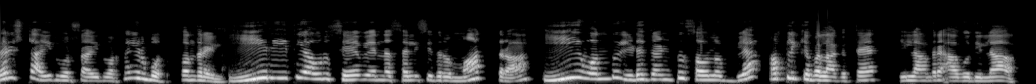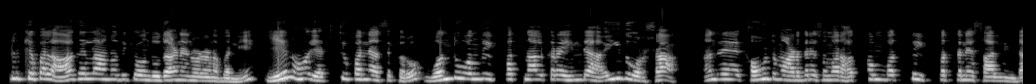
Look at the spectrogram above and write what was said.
ಗರಿಷ್ಠ ಐದು ವರ್ಷ ಐದು ವರ್ಷ ಇರ್ಬೋದು. ತೊಂದರೆ ಇಲ್ಲ. ಈ ರೀತಿ ಅವರು ಸೇವೆಯನ್ನ ಸಲ್ಲಿಸಿದ್ರು ಮಾತ್ರ ಈ ಒಂದು ಇಡಗಂಟು ಸೌಲಭ್ಯ ಅಪ್ಲಿಕೇಬಲ್ ಆಗುತ್ತೆ. ಇಲ್ಲ ಅಂದ್ರೆ ಆಗೋದಿಲ್ಲ. ಅಪ್ಲಿಕೇಬಲ್ ಆಗಲ್ಲ ಅನ್ನೋದಕ್ಕೆ ಒಂದು ಉದಾಹರಣೆ ನೋಡೋಣ ಬನ್ನಿ. ಏನು ಅತಿಥಿ ಉಪನ್ಯಾಸಕರು ಒಂದು ಒಂದು ಇಪ್ಪತ್ನಾಲ್ಕರ ಹಿಂದೆ ಐದು ವರ್ಷ ಅಂದ್ರೆ ಕೌಂಟ್ ಮಾಡಿದ್ರೆ ಸುಮಾರು ಹತ್ತೊಂಬತ್ತು ಇಪ್ಪತ್ತನೇ ಸಾಲಿನಿಂದ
